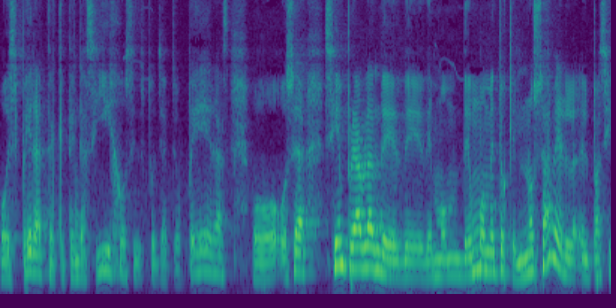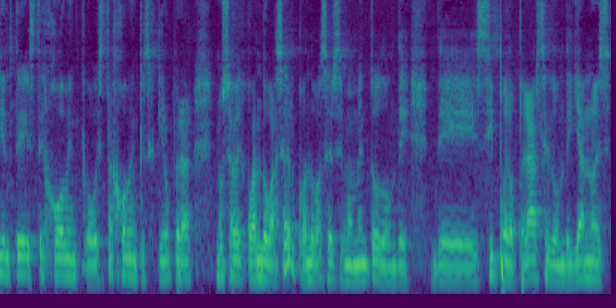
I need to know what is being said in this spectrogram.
o espérate a que tengas hijos y después ya te operas. O, o sea, siempre hablan de, de, de, mom- de un momento que no sabe el, el paciente, este joven o esta joven que se quiere operar, no sabe cuándo va a ser, cuándo va a ser ese momento donde de, sí puede operarse, donde ya no es,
